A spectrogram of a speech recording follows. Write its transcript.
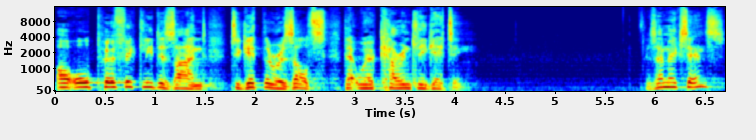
are all perfectly designed to get the results that we're currently getting. Does that make sense?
